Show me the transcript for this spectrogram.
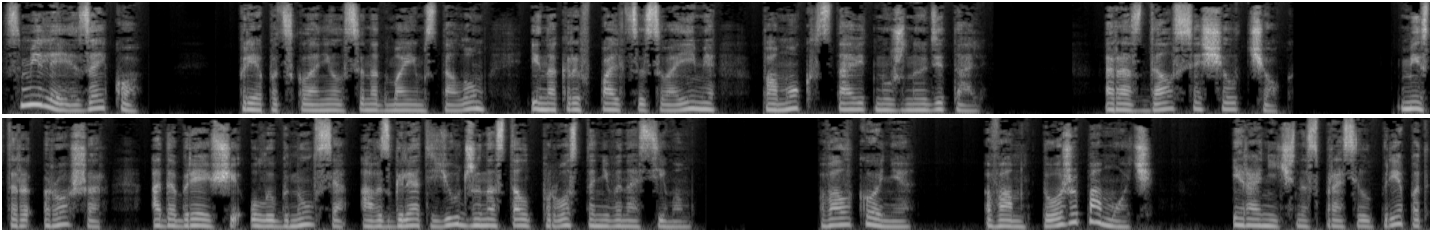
«Смелее, зайко!» Препод склонился над моим столом и, накрыв пальцы своими, помог вставить нужную деталь. Раздался щелчок. Мистер Рошер одобряюще улыбнулся, а взгляд Юджина стал просто невыносимым. «Волконе, вам тоже помочь?» — иронично спросил препод,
